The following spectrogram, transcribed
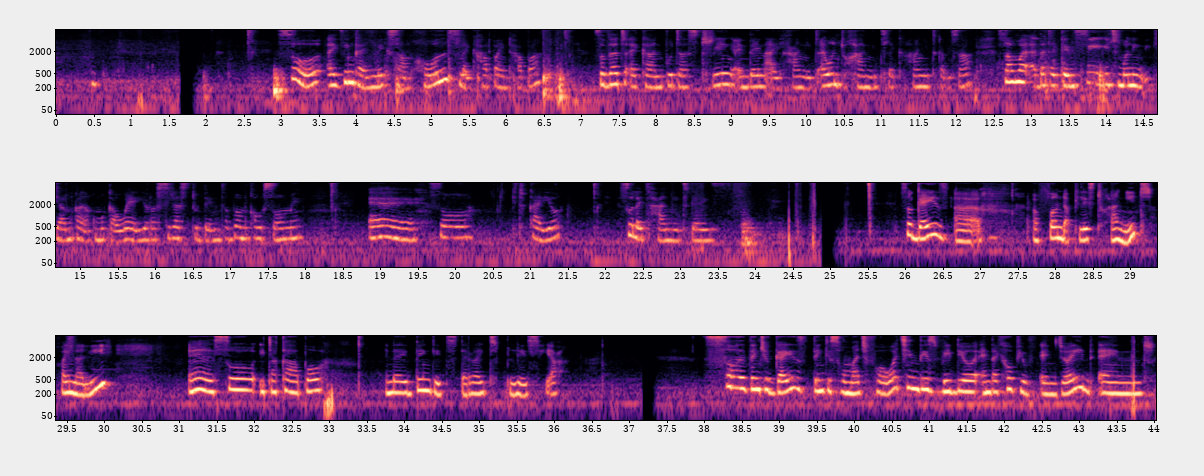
so I think I'll make some holes like hapa and hapa so that I can put a string and then I'll hang it. I want to hang it, like hang it kabisa. Somewhere that I can see each morning nikiamka nakumbuka we, you're a serious student. Amka usome. Eh, so kitu kayo. So let's hang it guys. So guys, uh, I found a place to hang it finally. Eh, so itakaa hapo and I think it's the right place here. So thank you guys. Thank you so much for watching this video and i hope you've enjoyed and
